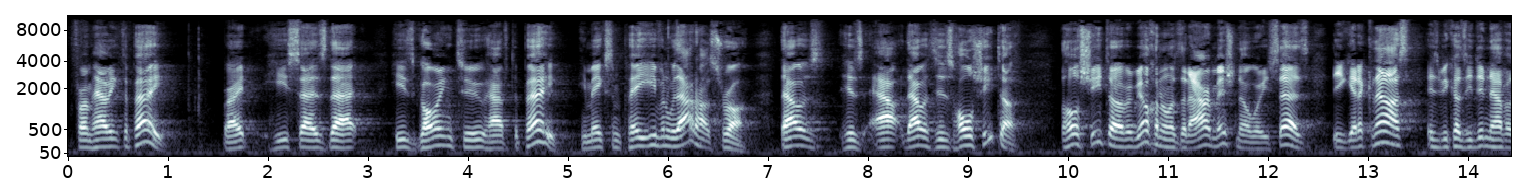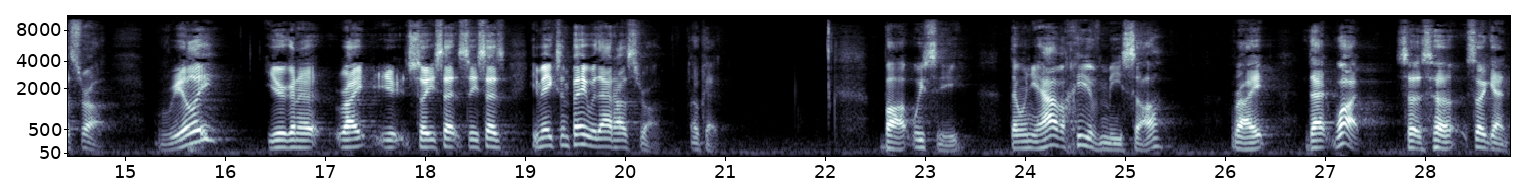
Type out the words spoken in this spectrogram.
from having to pay, right? He says that he's going to have to pay. He makes him pay even without hasra. That was his that was his whole shita. The whole shita of Rabbi Yochanan was that our Mishnah, where he says that you get a knas, is because he didn't have hasra. Really? You're gonna right? You, so he says. So he says he makes him pay without hasra. Okay. But we see that when you have a chi of misa, right? That what? So so so again.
